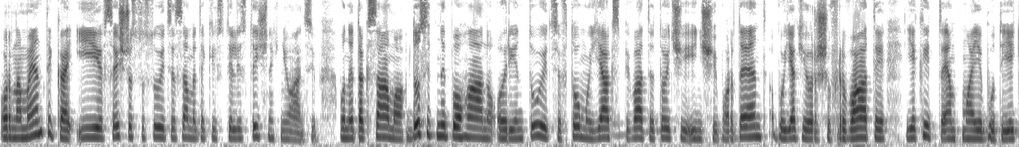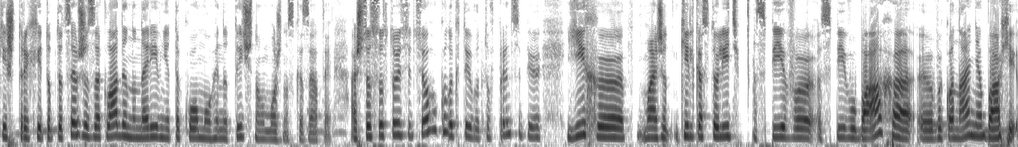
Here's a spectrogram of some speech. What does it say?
орнаментика і все, що стосується саме таких стилістичних нюансів. Вони так само досить непогано орієнтуються в тому, як співати той чи інший мордент, або як його розшифрувати, який темп має бути, які штрихи. Тобто, це вже закладено на рівні такому генетичному, можна сказати. А що стосується цього колективу, то в принципі їх е, майже кілька століть спів співу Баха. Е, виконання бахі,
